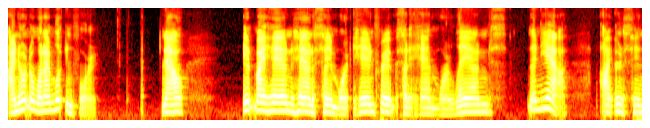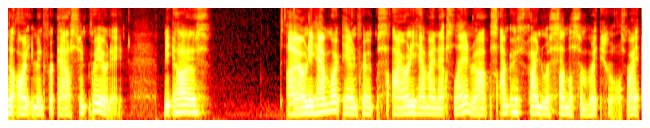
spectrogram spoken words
I don't know what I'm looking for. Now, if my hand had, say, more cantrips and it had more lands, then yeah, I can see the argument for asking preordain. Because I already have more cantrips, I already have my next land drops, I'm just trying to assemble some rituals, right?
